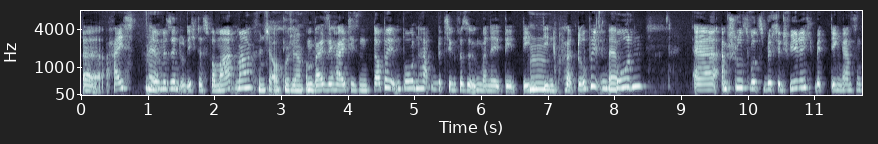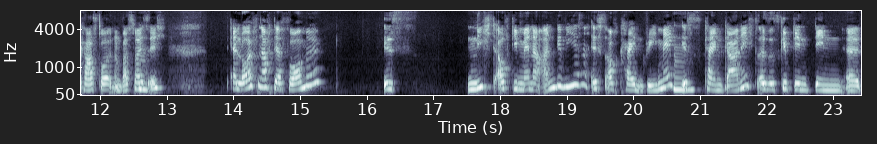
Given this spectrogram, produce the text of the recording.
äh, Heist-Filme ja. sind und ich das Format mag. Finde ich auch gut, ja. Und weil sie halt diesen doppelten Boden hatten, beziehungsweise irgendwann den, den, mhm. den quadruppelten ja. Boden. Äh, am Schluss wurde es ein bisschen schwierig mit den ganzen Castleuten und was weiß mhm. ich. Er läuft nach der Formel, ist nicht auf die Männer angewiesen, ist auch kein Remake, mhm. ist kein gar nichts. Also es gibt den, den äh,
